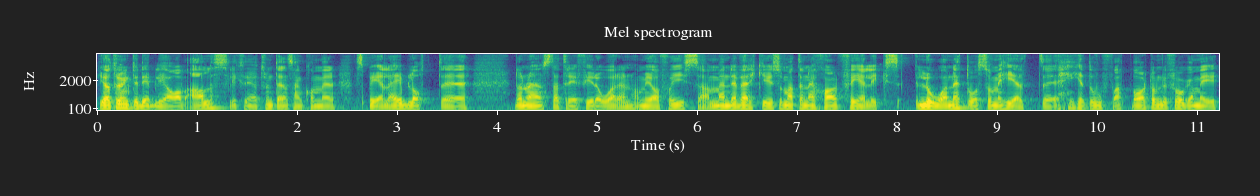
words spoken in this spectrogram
jag tror inte det blir av alls liksom. Jag tror inte ens han kommer spela i blått eh, de närmsta 3-4 åren om jag får gissa. Men det verkar ju som att den här Charles Felix-lånet då som är helt, eh, helt ofattbart om du frågar mig.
